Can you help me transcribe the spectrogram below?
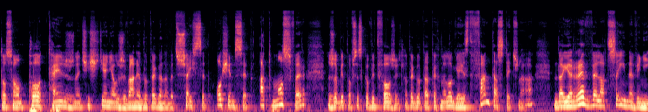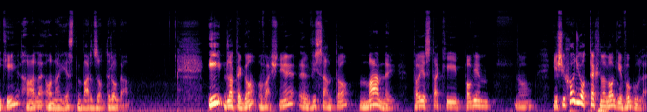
To są potężne ciśnienia używane do tego nawet 600-800 atmosfer, żeby to wszystko wytworzyć. Dlatego ta technologia jest fantastyczna, daje rewelacyjne wyniki, ale ona jest bardzo droga. I dlatego właśnie e, Visanto mamy. To jest taki, powiem, no, jeśli chodzi o technologię w ogóle,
